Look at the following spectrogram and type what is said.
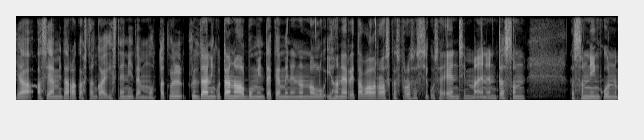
ja asia, mitä rakastan kaikista eniten, mutta kyllä, kyllä tämä, niin kuin tämän albumin tekeminen on ollut ihan eri tavalla raskas prosessi kuin se ensimmäinen. Tässä on, tässä on niin kuin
